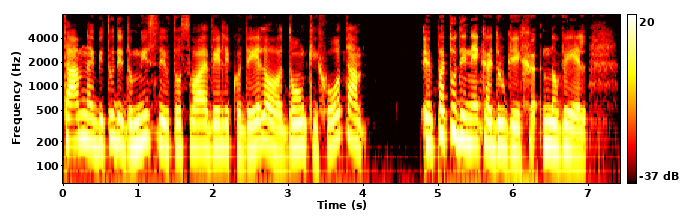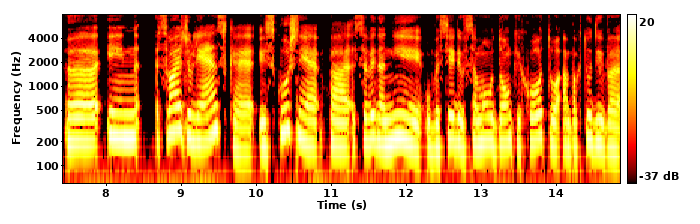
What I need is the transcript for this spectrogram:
Tam naj bi tudi domislil to svoje veliko delo Don Quixota, eh, pa tudi nekaj drugih novel. Eh, in Svoje življenjske izkušnje pa seveda ni ubesedil samo v Don Quixotu, ampak tudi v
